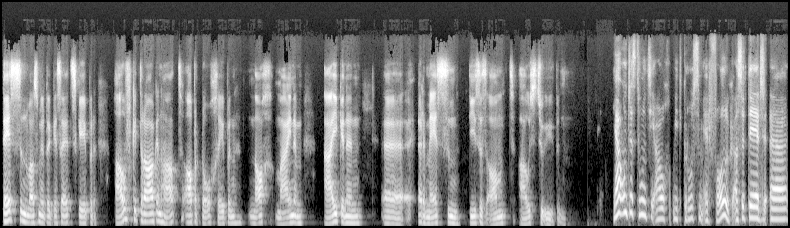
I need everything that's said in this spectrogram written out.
dessen, was mir der Gesetzgeber aufgetragen hat, aber doch eben nach meinem eigenen äh, Ermessen dieses Amt auszuüben. Ja, und das tun Sie auch mit großem Erfolg. Also der, äh,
